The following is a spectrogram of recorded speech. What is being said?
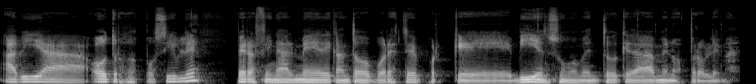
Había otros dos posibles, pero al final me he decantado por este porque vi en su momento que daba menos problemas.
